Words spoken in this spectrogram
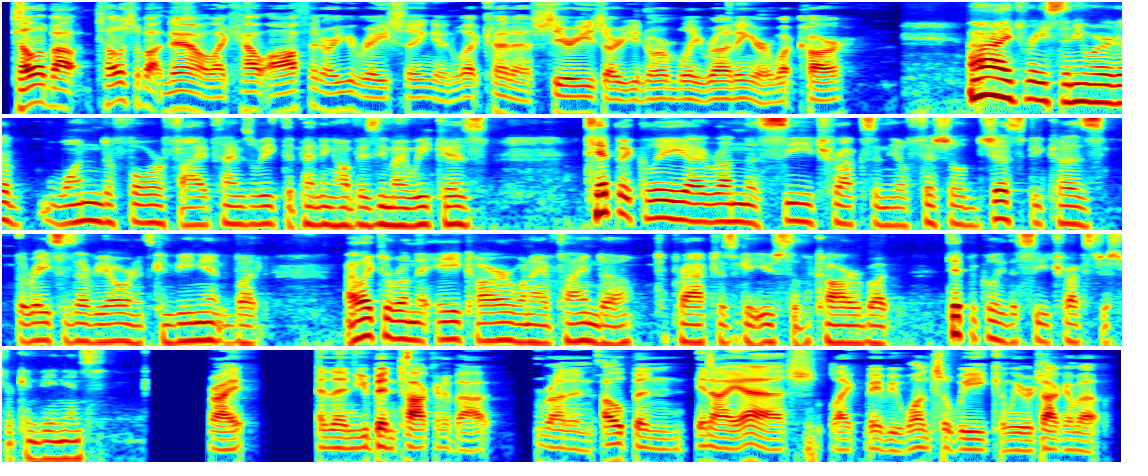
tell about tell us about now. Like, how often are you racing, and what kind of series are you normally running, or what car? I'd race anywhere to one to four or five times a week, depending how busy my week is. Typically, I run the C trucks in the official just because the race is every hour and it's convenient. But I like to run the A car when I have time to, to practice and get used to the car. But typically, the C trucks just for convenience. Right. And then you've been talking about running open NIS like maybe once a week, and we were talking about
